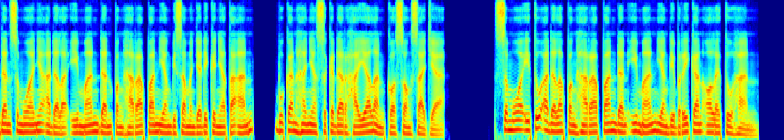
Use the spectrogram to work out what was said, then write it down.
dan semuanya adalah iman dan pengharapan yang bisa menjadi kenyataan, bukan hanya sekedar hayalan kosong saja. Semua itu adalah pengharapan dan iman yang diberikan oleh Tuhan.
